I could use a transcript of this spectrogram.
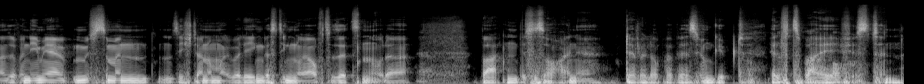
Also von dem her müsste man sich da nochmal überlegen, das Ding neu aufzusetzen oder warten, bis es auch eine Developer-Version gibt. war 11.2 auch- fürs 10.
